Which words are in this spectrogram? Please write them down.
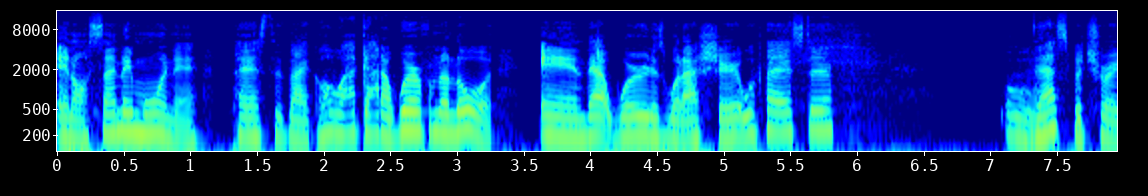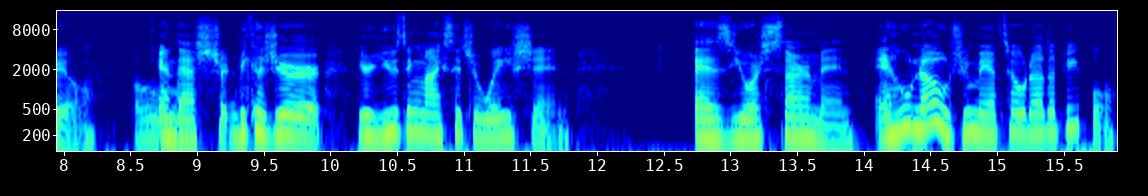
And on Sunday morning, Pastor's like, Oh, I got a word from the Lord. And that word is what I shared with Pastor. Ooh. That's betrayal Ooh. and that's tr- because you're you're using my situation as your sermon. And who knows you may have told other people.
